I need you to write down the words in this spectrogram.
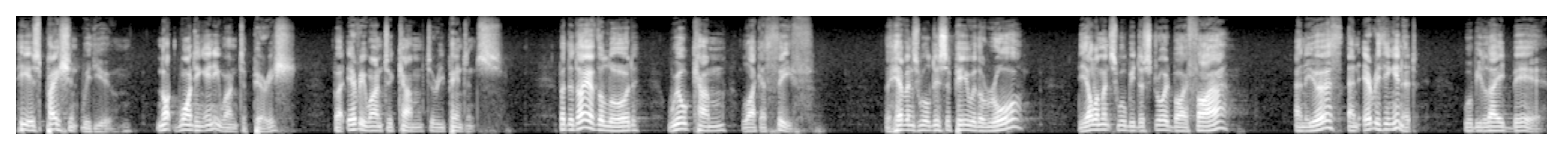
He is patient with you, not wanting anyone to perish, but everyone to come to repentance. But the day of the Lord will come like a thief. The heavens will disappear with a roar, the elements will be destroyed by fire, and the earth and everything in it will be laid bare.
